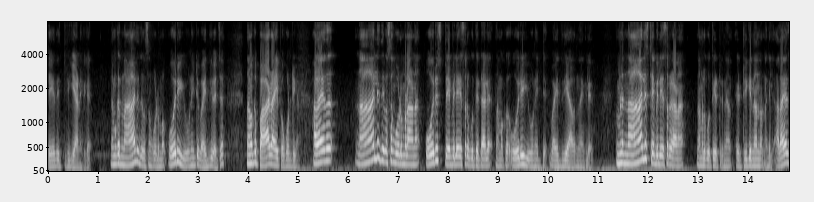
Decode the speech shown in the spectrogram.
ചെയ്തിട്ടിരിക്കുകയാണെങ്കിൽ നമുക്ക് നാല് ദിവസം കൂടുമ്പോൾ ഒരു യൂണിറ്റ് വൈദ്യുതി വെച്ച് നമുക്ക് പാഴായി പോയിക്കൊണ്ടിരിക്കണം. അതായത് നാല് ദിവസം കൂടുമ്പോഴാണ് ഒരു സ്റ്റെബിലൈസർ കുത്തിയിട്ടാൽ നമുക്ക് ഒരു യൂണിറ്റ് വൈദ്യുതി ആവുന്നതെങ്കിൽ. നമ്മൾ നാല് സ്റ്റെബിലൈസറാണ് നമ്മൾ കുത്തിയിട്ടിരുന്ന ഇട്ടിരിക്കുന്നതെന്നുണ്ടെങ്കിൽ. അതായത്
